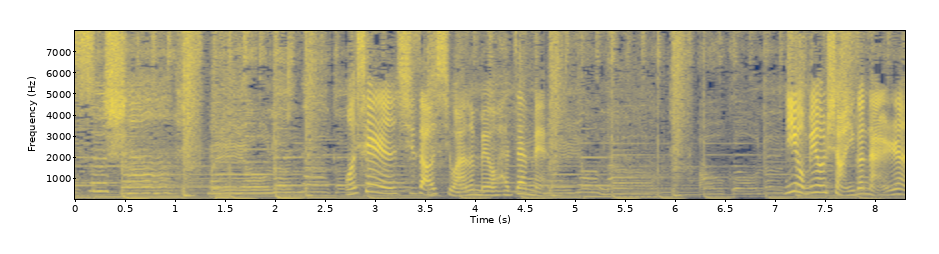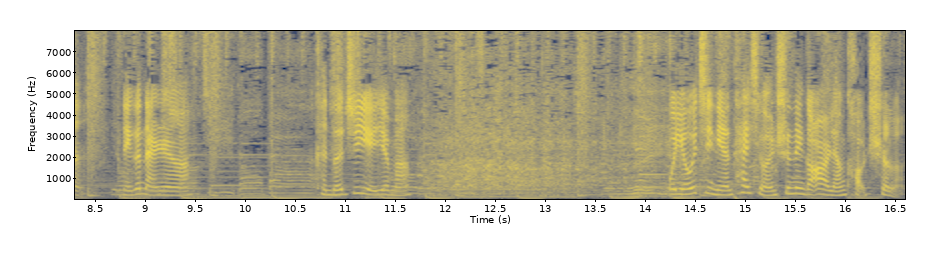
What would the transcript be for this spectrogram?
厮杀。王仙人洗澡洗完了没有？还在没？你有没有想一个男人？哪个男人啊？肯德基爷爷吗？我有几年太喜欢吃那个奥尔良烤翅了。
